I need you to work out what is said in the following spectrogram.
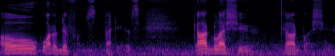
Oh, what a difference that is. God bless you. God bless you.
